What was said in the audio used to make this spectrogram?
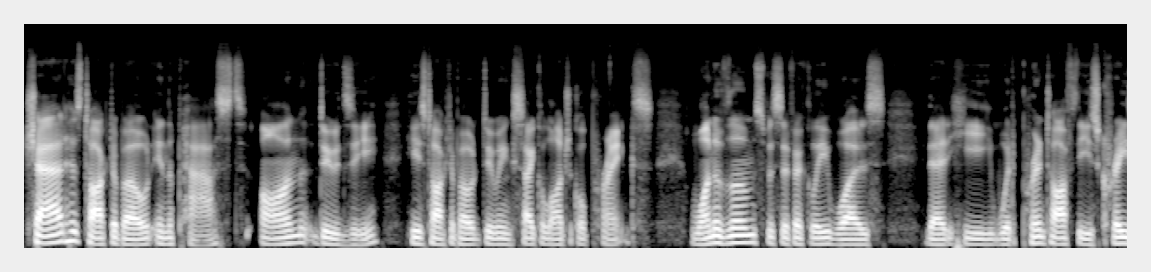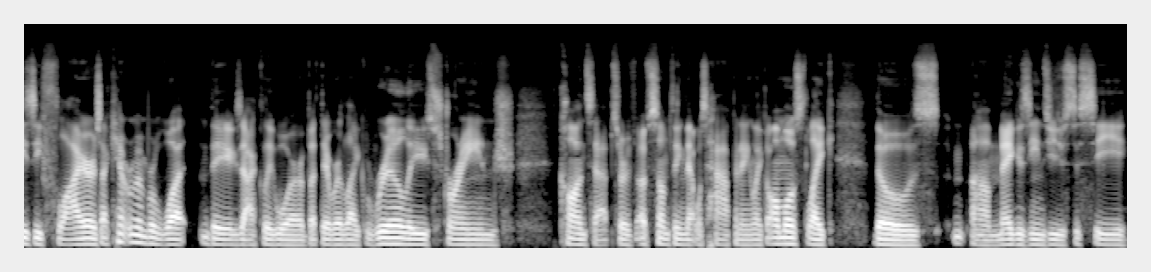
Chad has talked about in the past on Dudesy, he's talked about doing psychological pranks. One of them specifically was that he would print off these crazy flyers. I can't remember what they exactly were, but they were like really strange concepts or of something that was happening, like almost like those um, magazines you used to see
